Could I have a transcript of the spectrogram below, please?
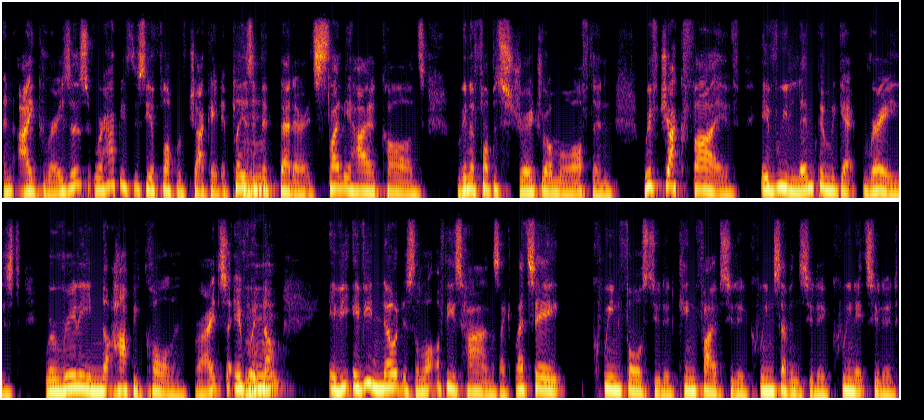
and Ike raises, we're happy to see a flop with Jack eight. It plays mm-hmm. a bit better. It's slightly higher cards. We're going to flop a straight draw more often. With Jack five, if we limp and we get raised, we're really not happy calling, right? So if we're mm-hmm. not, if you, if you notice a lot of these hands, like let's say queen four suited, king five suited, queen seven suited, queen eight suited,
